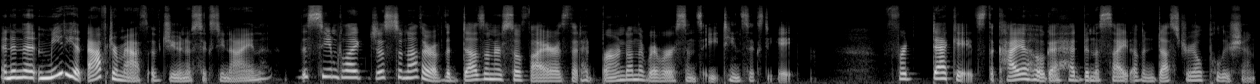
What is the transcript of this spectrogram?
And in the immediate aftermath of June of 69, this seemed like just another of the dozen or so fires that had burned on the river since 1868. For decades, the Cuyahoga had been the site of industrial pollution,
